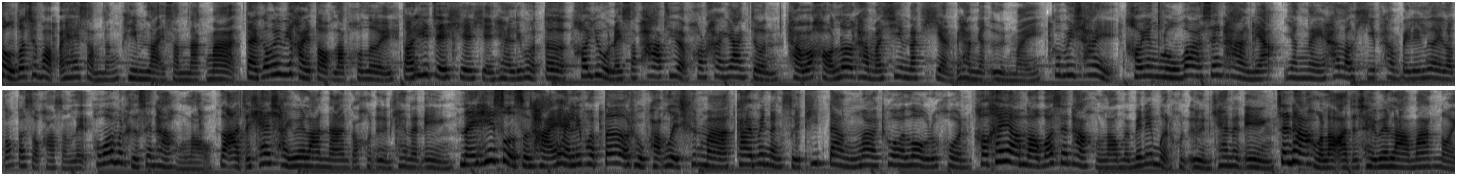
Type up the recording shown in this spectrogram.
ส่งต้นฉบับไปให้สำนักพิมพ์หลายสำนักมาก แต่ก็ไม่มีใครตอบรับเขาเลย ตอนที่ J.K. เขียนแฮร์รี่พอตเตอร์เขาอยู่ในสภาพที่แบบค่อนข้างยากจน ถามว่าเขาเลิกทำอาชีพนักเขียนไปทำอย่างอื่นไหม ก็ไม่ใช่ เขายังรู้ว่าเส้นทางเนี้ยยังไงถ้าเราคีปทำไปเรื่อยๆ เราต้องประสบความสำเร็จ เพราะว่ามันคือเส้นทางของเรา เราอาจจะแค่ใช้เวลานานกว่าคนอื่นแค่นั้นเอง ในที่สุดสุดท้ายแฮร์รี่พอตเตอร์ถูกพับลิชขึ้นมา กลายเป็นหนังสือที่ดังมากทั่วโลกทุกคน เขาแค่ยอมรับว่าเส้นทางของเรา มันไม่ได้เหมือนคนอื่นแค่นั้นเอง เส้นทางของเราอาจจะใช้เวลามากหน่อย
